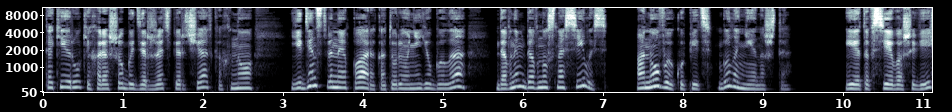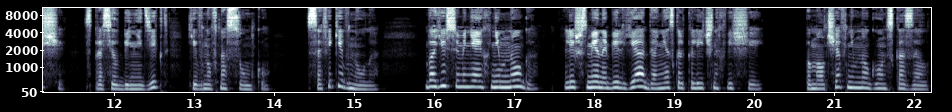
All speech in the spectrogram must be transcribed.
Такие руки хорошо бы держать в перчатках, но единственная пара, которая у нее была, давным-давно сносилась, а новую купить было не на что. «И это все ваши вещи?» — спросил Бенедикт, кивнув на сумку. Софи кивнула. «Боюсь, у меня их немного, лишь смена белья да несколько личных вещей». Помолчав немного, он сказал,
